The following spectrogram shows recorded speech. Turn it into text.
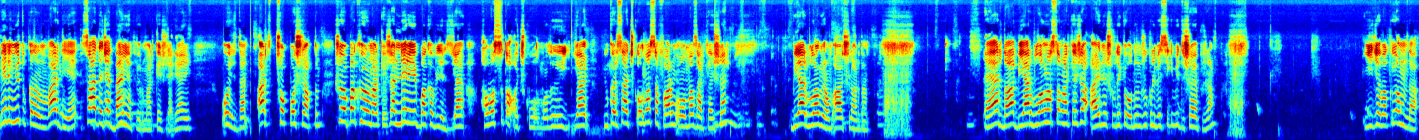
benim YouTube kanalım var diye sadece ben yapıyorum arkadaşlar. Yani o yüzden artık çok boş yaptım. Şöyle bakıyorum arkadaşlar nereye bakabiliriz. Yani havası da açık olmalı. Yani yukarısı açık olmazsa farm olmaz arkadaşlar. Bir yer bulamıyorum ağaçlardan. Eğer daha bir yer bulamazsam arkadaşlar aynı şuradaki oduncu kulübesi gibi dışa yapacağım. İyice bakıyorum da.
